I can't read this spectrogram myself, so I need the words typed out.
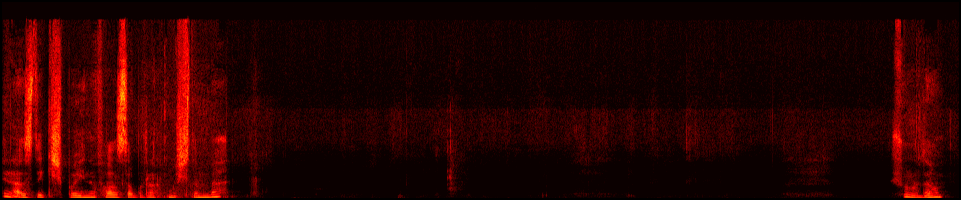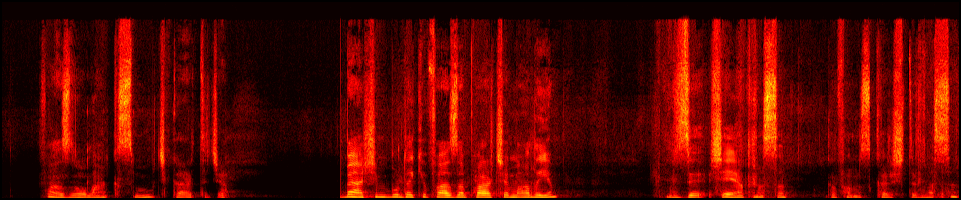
Biraz dikiş payını fazla bırakmıştım ben. Şuradan fazla olan kısmımı çıkartacağım. Ben şimdi buradaki fazla parçamı alayım. Bize şey yapmasın, kafamız karıştırmasın.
